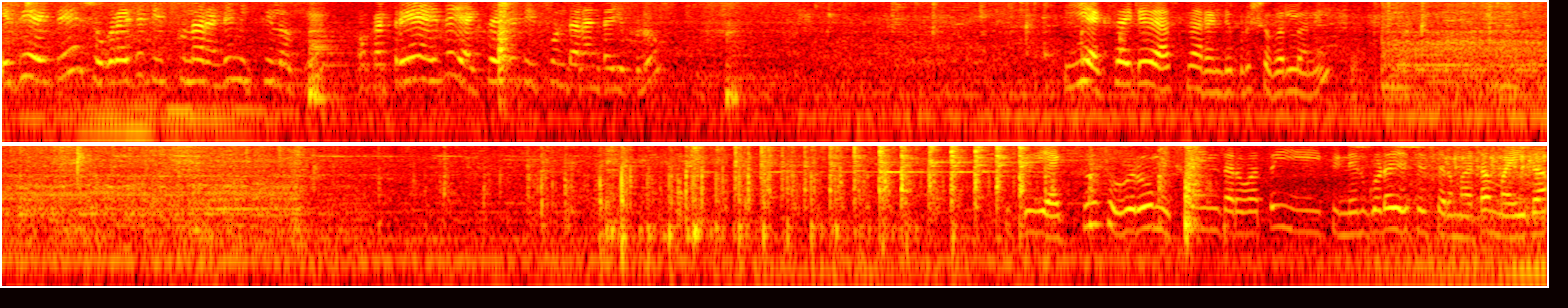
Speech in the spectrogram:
కేజీ అయితే షుగర్ అయితే తీసుకున్నారండి మిక్సీలోకి. ఒక ట్రే అయితే ఎగ్స్ అయితే తీసుకుంటారంట ఇప్పుడు. ఈ ఎగ్స్ అయితే వేస్తున్నారండి ఇప్పుడు షుగర్లోని. ఈ ఎగ్స్ షుగరు మిక్స్ అయిన తర్వాత ఈ పిండిని కూడా వేసేస్తారన్నమాట మైదా.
